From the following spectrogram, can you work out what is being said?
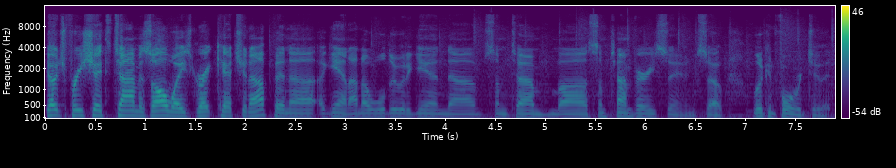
Coach, appreciate the time as always. Great catching up, and uh, again, I know we'll do it again uh, sometime, uh, sometime very soon. So, looking forward to it.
